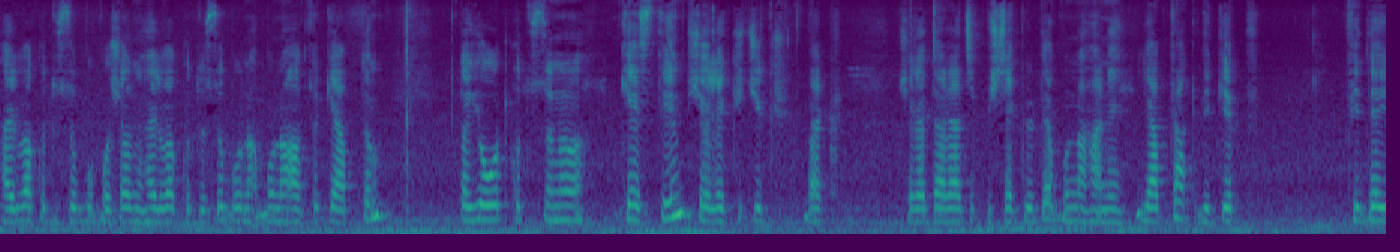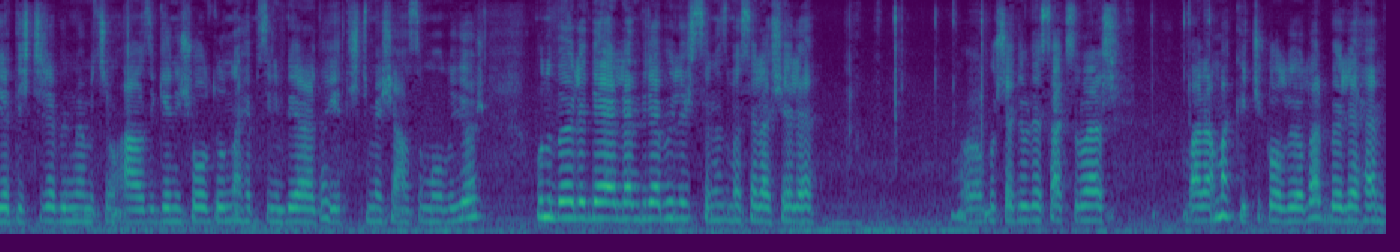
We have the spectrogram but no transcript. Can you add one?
helva kutusu bu boşalan helva kutusu buna buna altlık yaptım. Da yoğurt kutusunu kestim. Şöyle küçük bak şöyle daracık bir şekilde bunu hani yaprak dikip fide yetiştirebilmem için ağzı geniş olduğunda hepsini bir arada yetiştirme şansım oluyor. Bunu böyle değerlendirebilirsiniz. Mesela şöyle e, bu şekilde saksılar var ama küçük oluyorlar. Böyle hem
